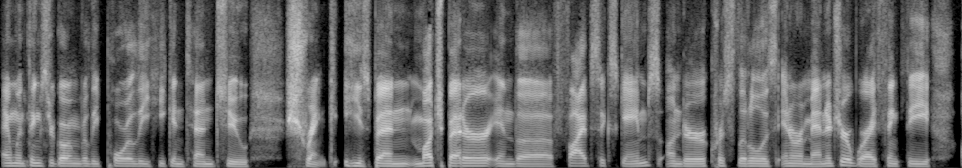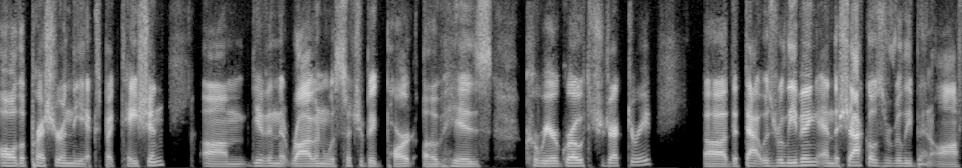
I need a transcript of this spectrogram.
And when things are going really poorly, he can tend to shrink. He's been much better in the five, six games under Chris Little as interim manager, where I think the all the pressure and the expectation um, given that Robin was such a big part of his career growth trajectory. Uh, that that was relieving, and the shackles have really been off.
